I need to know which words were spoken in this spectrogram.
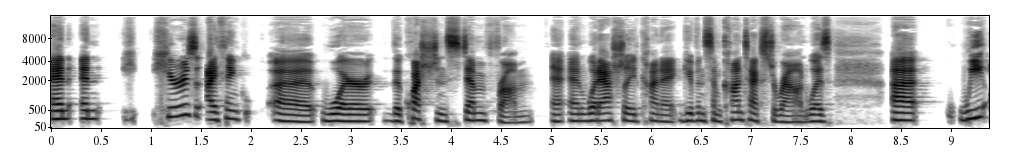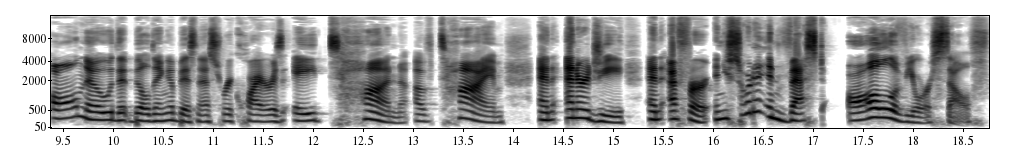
And and here's i think uh, where the question stemmed from and, and what ashley had kind of given some context around was uh, we all know that building a business requires a ton of time and energy and effort and you sort of invest all of yourself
